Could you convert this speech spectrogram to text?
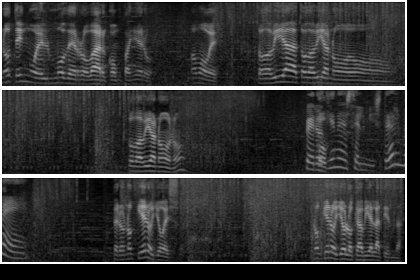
No tengo el mod de robar, compañero. Vamos a ver. Todavía, todavía no... Todavía no, ¿no? Pero tienes el Mister Me. Pero no quiero yo eso. No quiero yo lo que había en la tienda.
